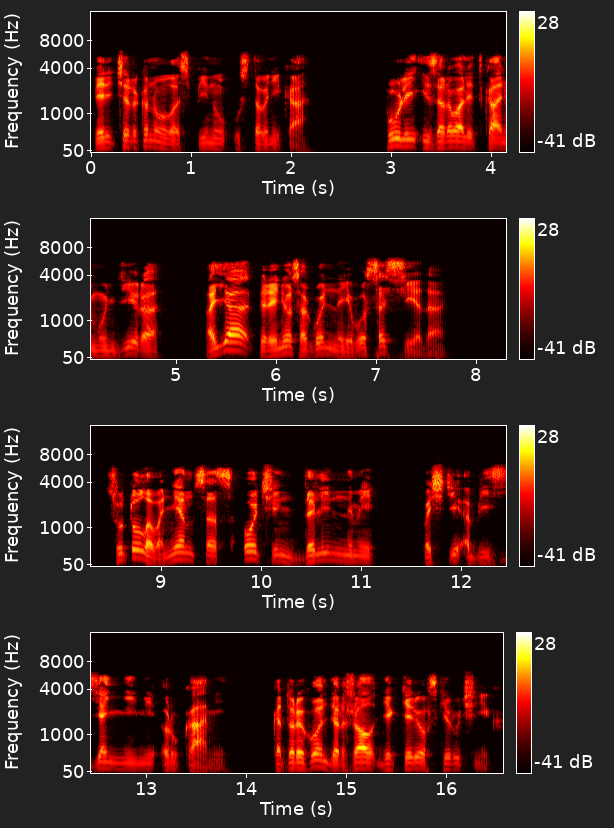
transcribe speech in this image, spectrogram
перечеркнула спину уставника. Пули изорвали ткань мундира, а я перенес огонь на его соседа, сутулого немца с очень длинными, почти обезьяньими руками, которых он держал дегтяревский ручник.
